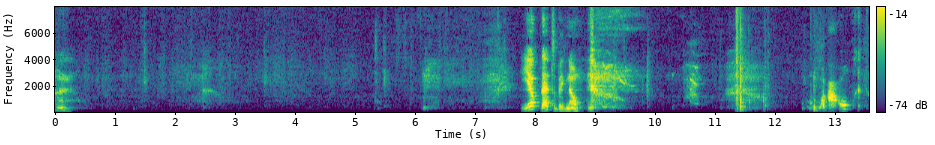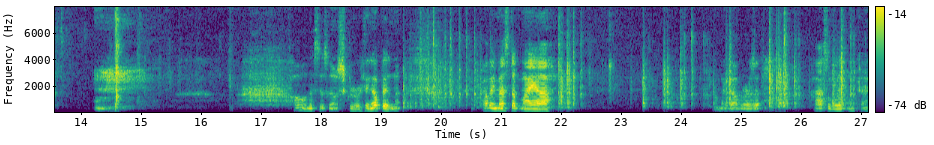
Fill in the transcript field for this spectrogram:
Okay. Yep, that's a big no. this is going to screw everything up, isn't it? Probably messed up my, uh, oh my god, where is it? Possibly, okay.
